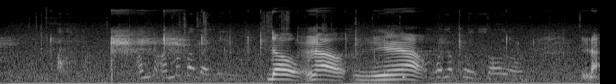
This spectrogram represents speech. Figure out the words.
No, no, no. No.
